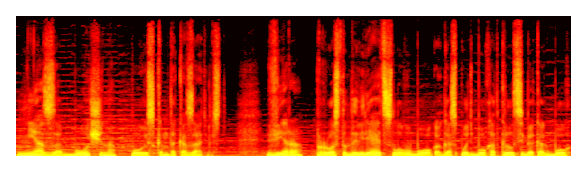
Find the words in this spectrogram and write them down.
не озабочена поиском доказательств. Вера просто доверяет Слову Бога. Господь Бог открыл себя как Бог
